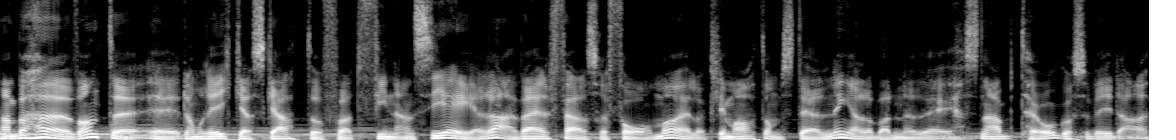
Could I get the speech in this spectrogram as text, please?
Man behöver inte eh, de rika skatter för att finansiera välfärdsreformer eller klimatomställning eller vad det nu är, snabbtåg och så vidare.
